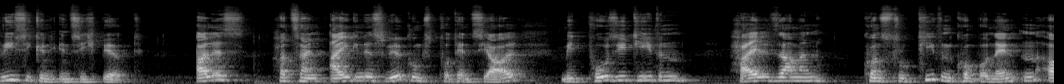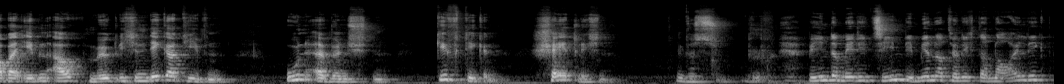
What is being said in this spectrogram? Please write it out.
Risiken in sich birgt. Alles hat sein eigenes Wirkungspotenzial mit positiven, heilsamen, konstruktiven Komponenten, aber eben auch möglichen negativen, unerwünschten, giftigen, schädlichen. Das, wie in der Medizin, die mir natürlich da nahe liegt,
